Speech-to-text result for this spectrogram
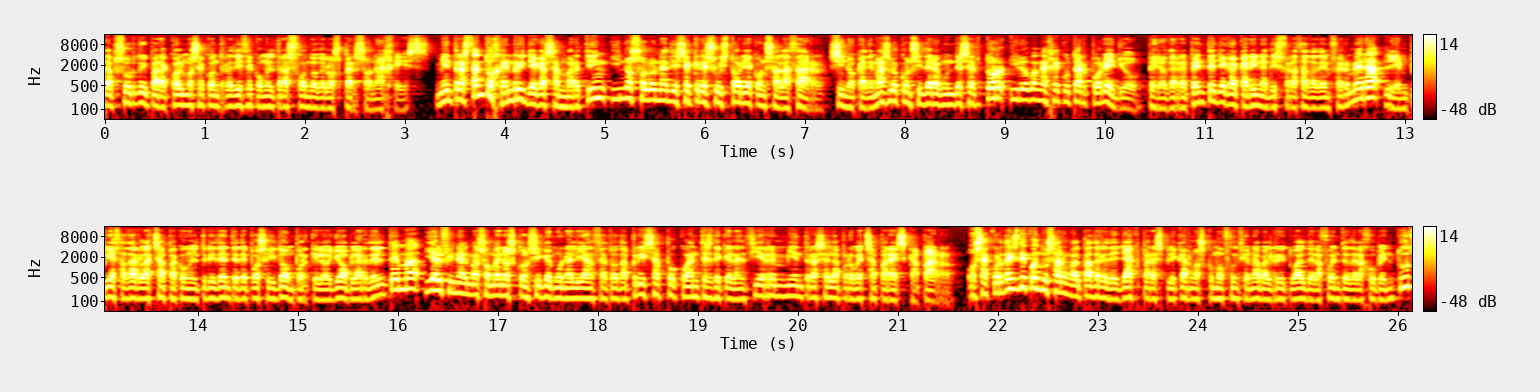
absurdo y para colmo se contradice con el trasfondo de los personajes. Mientras tanto, Henry llega a San Martín y no solo nadie se cree su historia con Salazar, sino que además lo consideran un desertor y lo van a ejecutar por ello. Pero de repente llega Karina disfrazada de enfermera, le empieza a dar la chapa con el tridente de Poseidón porque le oyó hablar del tema, y al final más o menos consiguen una alianza a toda prisa poco antes de que la encierren mientras él aprovecha para escapar. ¿Os acordáis de cuando usaron al padre de Jack para explicarnos cómo funcionaba el ritual de la Fuente de la Juventud?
